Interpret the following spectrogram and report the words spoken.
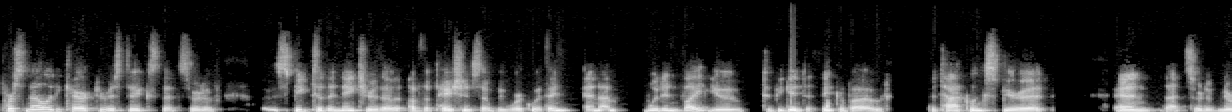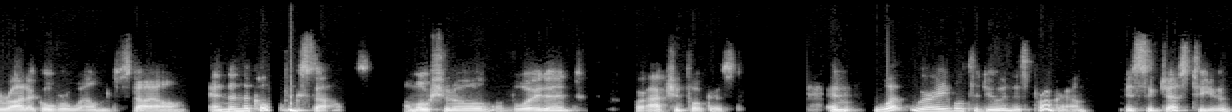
personality characteristics that sort of speak to the nature of the, of the patients that we work with. And, and I would invite you to begin to think about the tackling spirit and that sort of neurotic, overwhelmed style. And then the coping styles emotional, avoidant, or action focused. And what we're able to do in this program is suggest to you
